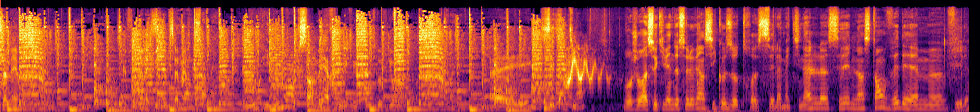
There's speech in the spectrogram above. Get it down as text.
Sa mère aussi. Parce qu'elle fait bien la cuisine, sa mère. Manque sa mère. Il nous, il nous manque sa mère, mais quelque chose de violent. Allez, c'est parti. Bonjour à ceux qui viennent de se lever ainsi qu'aux autres. C'est la matinale, c'est l'instant VDM. Phil.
